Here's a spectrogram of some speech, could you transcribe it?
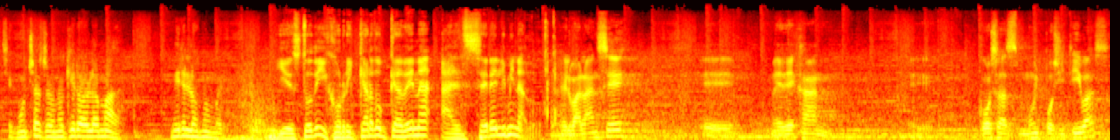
Así que muchachos, no quiero hablar más. Miren los números. Y esto dijo Ricardo Cadena al ser eliminado. El balance eh, me dejan eh, cosas muy positivas.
